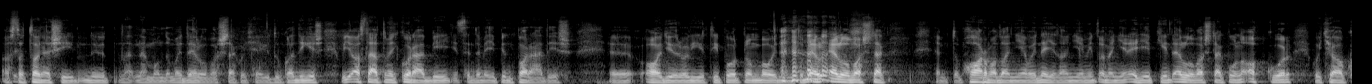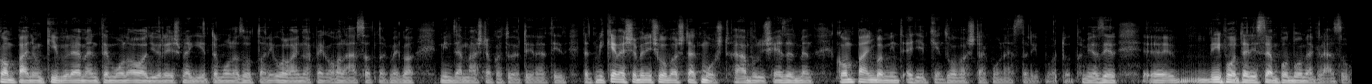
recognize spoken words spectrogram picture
Azt a tanyasi nőt, nem mondom, majd elolvasták, hogy eljutunk addig, és ugye azt látom, hogy korábbi, szerintem egyébként parádés algyőről írt riportomba, hogy nem tudom, el, elolvasták, nem tudom, harmad annyia vagy negyed annyia, mint amennyien egyébként elolvasták volna akkor, hogyha a kampányon kívül elmentem volna algyőre, és megírtam volna az ottani olajnak, meg a halászatnak, meg a minden másnak a történetét. Tehát mi kevesebben is olvasták most, háborús helyzetben, kampányban, mint egyébként olvasták volna ezt a riportot, ami azért uh, riporteri szempontból megrázó.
